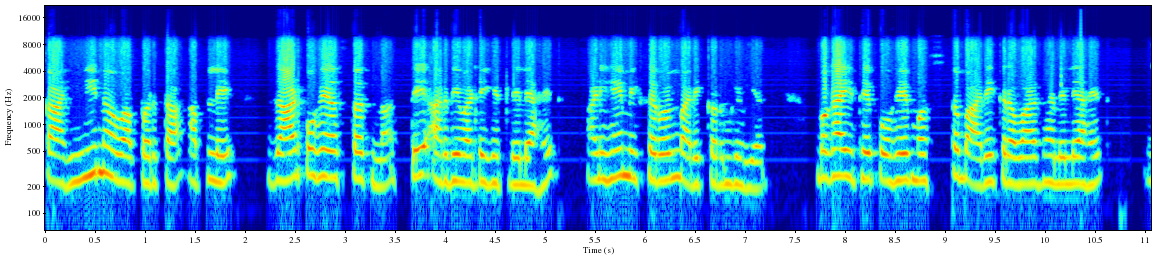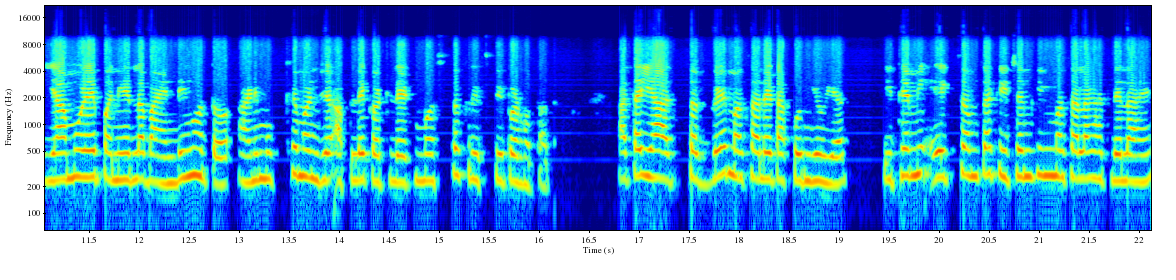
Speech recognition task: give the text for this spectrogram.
काहीही न वापरता आपले जाड पोहे असतात ना ते अर्धी वाटी घेतलेले आहेत. आणि हे मिक्सरवरून बारीक करून घेऊयात. बघा इथे पोहे मस्त बारीक रवाळ झालेले आहेत. यामुळे पनीरला बाइंडिंग होतं आणि मुख्य म्हणजे आपले कटलेट मस्त क्रिस्पी पण होतात. आता ह्यात सगळे मसाले टाकून घेऊयात. इथे मी एक चमचा किचन किंग मसाला घातलेला आहे.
